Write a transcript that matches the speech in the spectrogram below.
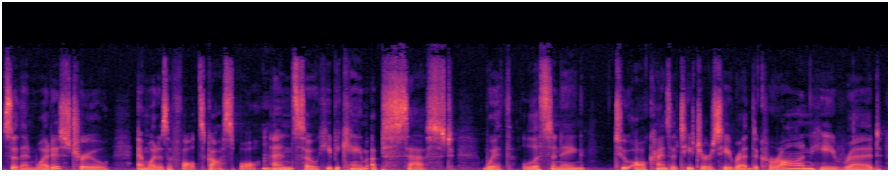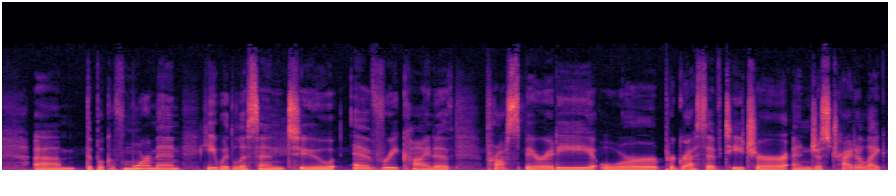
So then, what is true and what is a false gospel? Mm-hmm. And so he became obsessed with listening to all kinds of teachers. He read the Quran, he read um, the Book of Mormon, he would listen to every kind of prosperity or progressive teacher and just try to like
